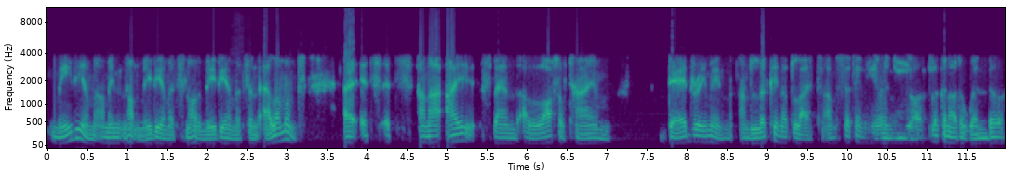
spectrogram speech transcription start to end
medium. I mean, not medium. It's not a medium. It's an element. Uh, it's it's, and I, I spend a lot of time daydreaming and looking at light. I'm sitting here in New York, looking out a window.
